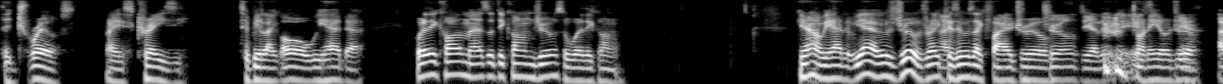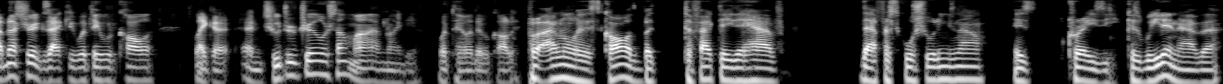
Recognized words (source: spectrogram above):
the drills, right? It's crazy. To be like, oh, we had a what do they call them? That's what they call them drills, or what do they call them? You know, how we had yeah, it was drills, right? Because it was like fire drill, drills. Yeah, Tornado drill. yeah. I'm not sure exactly what they would call it, like a, a shooter drill or something. I have no idea what the hell they would call it. but I don't know what it's called, but the fact that they have that for school shootings now is crazy because we didn't have that.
